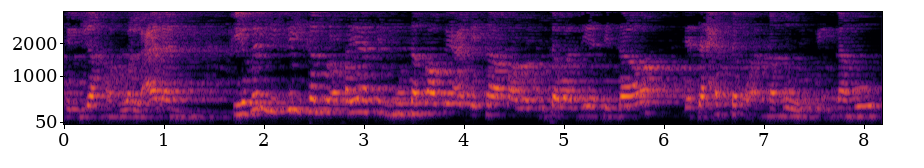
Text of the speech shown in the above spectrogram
في الجهر والعلن في ظل تلك المعطيات المتقاطعة تارة والمتوازية تارة يتحتم أن نقول إنه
